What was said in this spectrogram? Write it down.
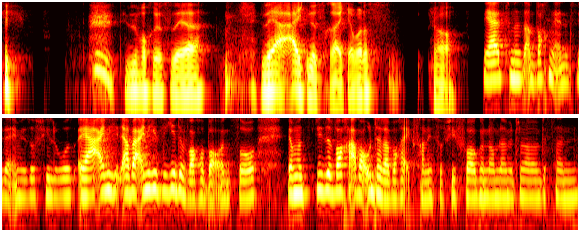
nehmen? diese Woche ist sehr, sehr ereignisreich, aber das, ja. Ja, zumindest am Wochenende ist wieder irgendwie so viel los. Ja, eigentlich, aber eigentlich ist jede Woche bei uns so. Wir haben uns diese Woche aber unter der Woche extra nicht so viel vorgenommen, damit wir mal ein bisschen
